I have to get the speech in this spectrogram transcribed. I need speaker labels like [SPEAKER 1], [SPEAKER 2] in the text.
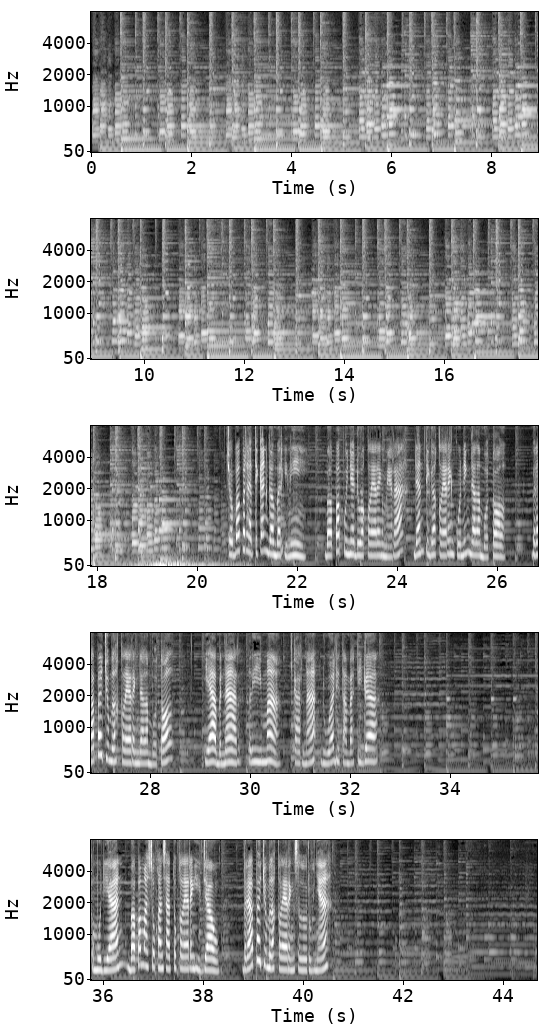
[SPEAKER 1] Coba perhatikan gambar ini. Bapak punya dua kelereng merah dan tiga kelereng kuning dalam botol. Berapa jumlah kelereng dalam botol? Ya, benar, 5, karena 2 ditambah 3. Kemudian, Bapak masukkan satu kelereng hijau. Berapa jumlah kelereng seluruhnya?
